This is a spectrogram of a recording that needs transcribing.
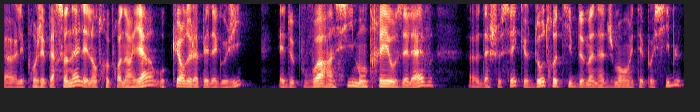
euh, les projets personnels et l'entrepreneuriat au cœur de la pédagogie et de pouvoir ainsi montrer aux élèves euh, d'HEC que d'autres types de management étaient possibles,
